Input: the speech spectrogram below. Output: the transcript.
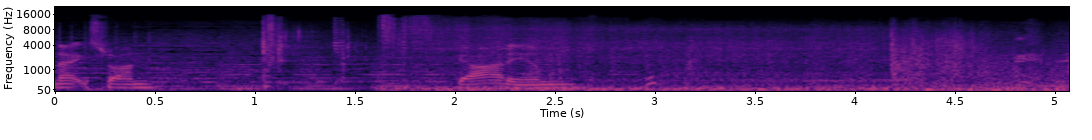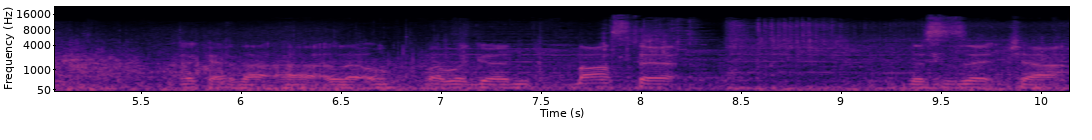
Next one. Guardian. Okay, that hurt a little, but we're good. Last hit. This is it, chat.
